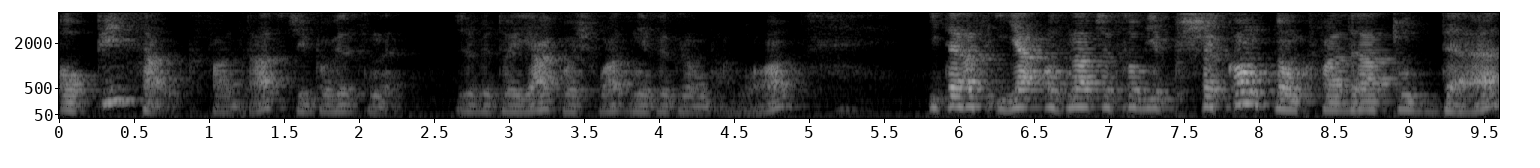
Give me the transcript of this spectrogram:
opisał kwadrat, czyli powiedzmy, żeby to jakoś ładnie wyglądało, i teraz ja oznaczę sobie przekątną kwadratu D,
